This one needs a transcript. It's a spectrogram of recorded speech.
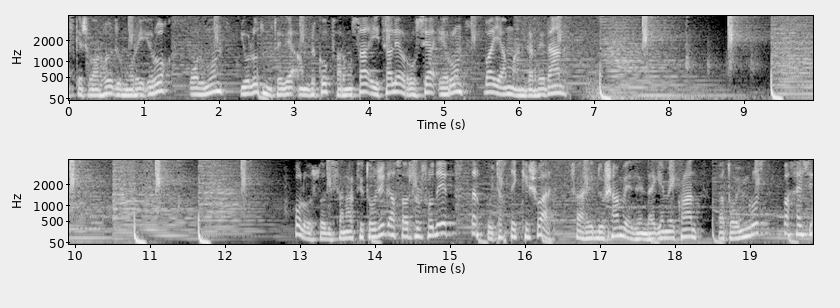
аз кишварҳои ҷумҳурии ироқ олмон иёлоти муттаҳидаи амрико фаронса италия русия эрон ва яман гардидаанд ҳоло устоди санъати тоҷик афзал шуршодиев дар пойтахти кишвар шаҳри душанбе зиндагӣ мекунанд ва то имрӯз ба ҳайси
